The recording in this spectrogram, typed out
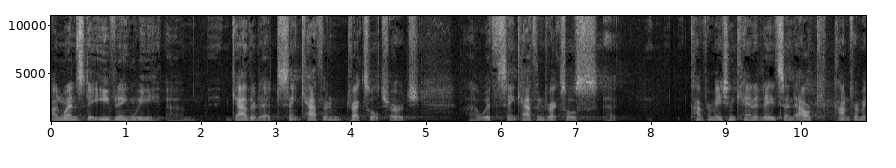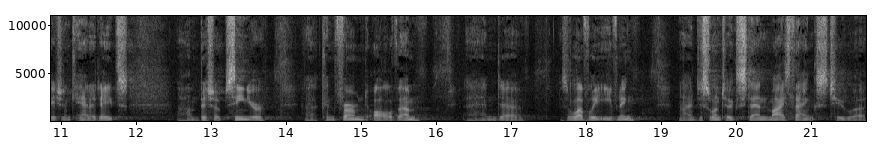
on Wednesday evening, we um, gathered at St. Catherine Drexel Church uh, with St. Catherine Drexel's uh, confirmation candidates and our confirmation candidates. Um, Bishop Senior uh, confirmed all of them, and uh, it was a lovely evening. I just want to extend my thanks to uh,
